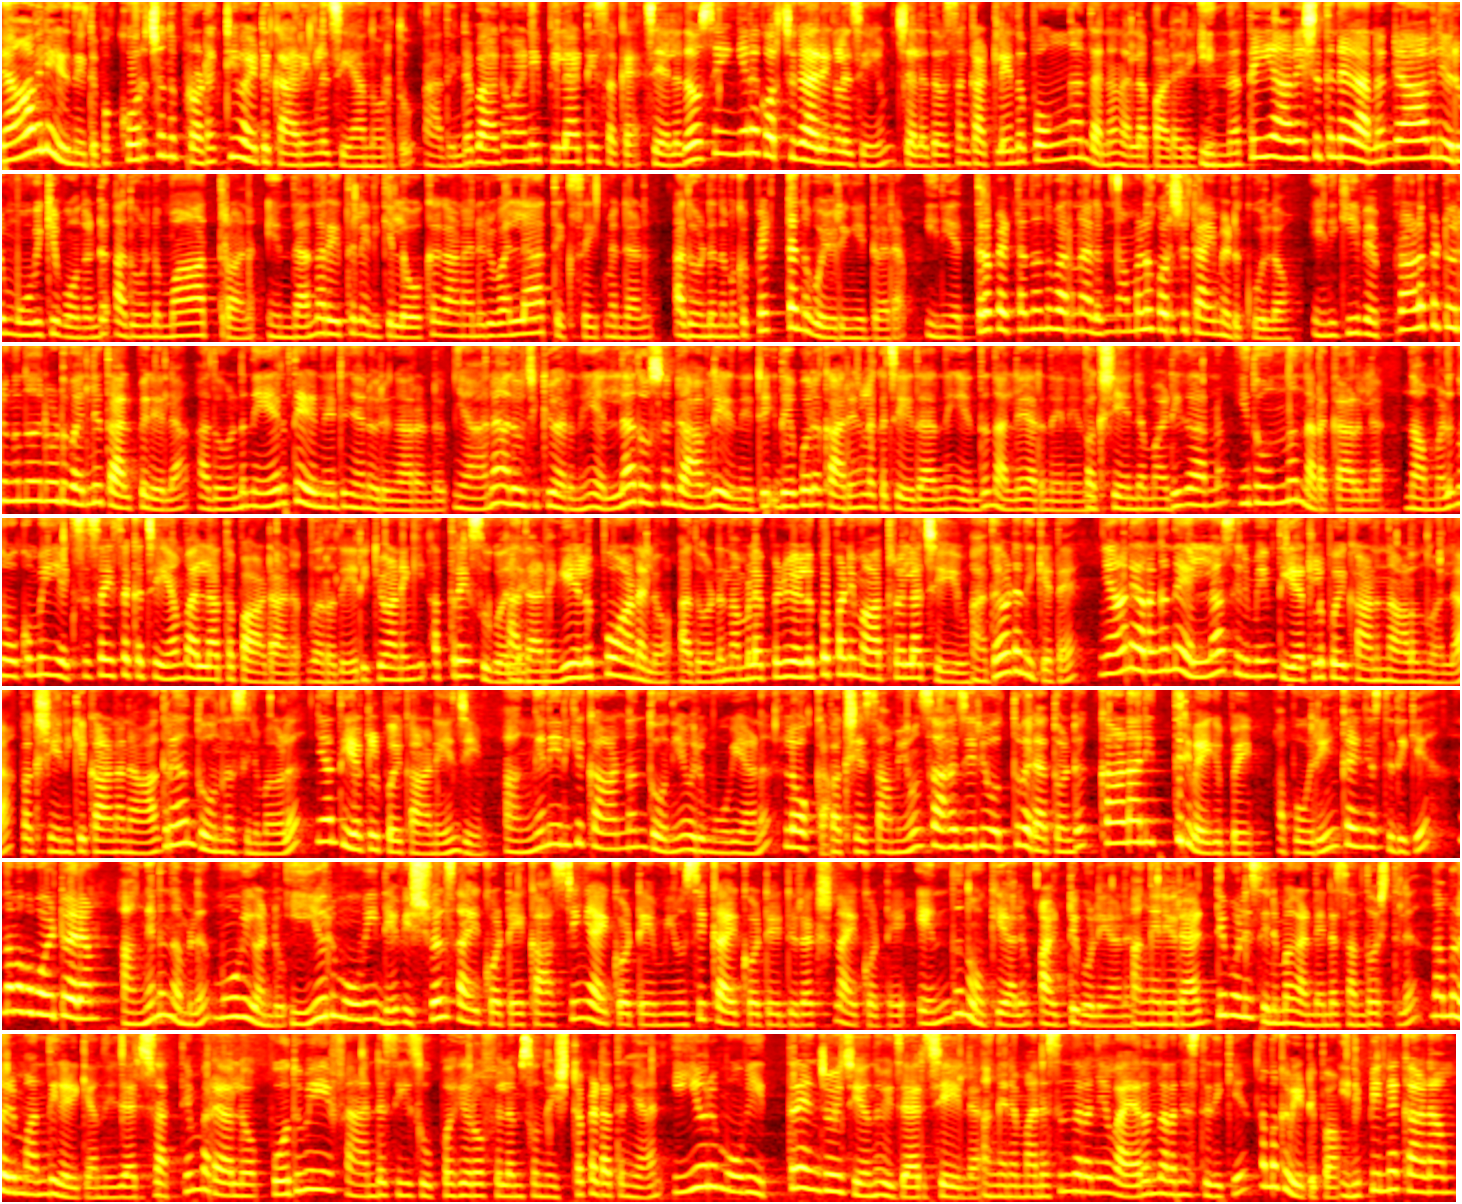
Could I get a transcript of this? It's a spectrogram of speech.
രാവിലെ എഴുന്നേറ്റപ്പോൾ കുറച്ചൊന്ന് പ്രൊഡക്റ്റീവായിട്ട് കാര്യങ്ങൾ ചെയ്യാൻ ഓർത്തു. അതിന്റെ ഭാഗമാണ് ഈ പിലാറ്റീസ് ഒക്കെ. ചില ദിവസം ഇങ്ങനെ കുറച്ച് കാര്യങ്ങൾ ചെയ്യും. ചില ദിവസം കട്ടിലേന്ന് പൊങ്ങാൻ തന്നെ നല്ല പാടായിരിക്കും. ഇന്നത്തെ ഈ ആവേശത്തിന്റെ കാരണം രാവിലെ ഒരു മൂവിക്ക് പോകുന്നുണ്ട്. അതുകൊണ്ട് മാത്രമാണ്. എന്താണെന്നറിയത്തില്ല എനിക്ക് ലോക്ക കാണാൻ ഒരു വല്ലാത്ത എക്സൈറ്റ്മെന്റ് ആണ്. അതുകൊണ്ട് നമുക്ക് പെട്ടെന്ന് പോയി ഒരുങ്ങിയിട്ട് വരാം. ഇനി എത്ര പെട്ടെന്നെന്ന് പറഞ്ഞാലും നമ്മൾ കുറച്ച് ടൈം എടുക്കുമല്ലോ എനിക്ക് ഈ വെപ്രാളപ്പെട്ട് ഒരുങ്ങുന്നതിനോട് വലിയ താല്പര്യമില്ല. അതുകൊണ്ട് നേരത്തെ എഴുന്നേറ്റ് ഞാൻ ഒരുങ്ങാറുണ്ട്. ഞാൻ ആലോചിക്കുമായിരുന്നു എല്ലാ ദിവസവും രാവിലെ എഴുന്നേറ്റ് ഇതേപോലെ കാര്യങ്ങളൊക്കെ ചെയ്തായിരുന്നെങ്കിൽ എന്ത് നല്ലതായിരുന്നേനെ പക്ഷേ എന്റെ മടി കാരണം ഇതൊന്നും നടക്കാറില്ല. നമ്മൾ നോക്കുമ്പോൾ ഈ എക്സസൈസ് ഒക്കെ ചെയ്യാൻ വല്ലാത്ത പാടാണ്. വെറുതെ ഇരിക്കുവാണെങ്കിൽ അത്രേ സുഖം അതാണെങ്കിൽ എളുപ്പമാണല്ലോ. അതുകൊണ്ട് നമ്മൾ എപ്പോഴും എളുപ്പപ്പണി മാത്രമല്ല ചെയ്യും. അതവിടെ നിൽക്കട്ടെ. ഞാൻ ഇറങ്ങുന്ന എല്ലാ സിനിമയും തിയേറ്ററിൽ പോയി കാണുന്ന ആളൊന്നുമല്ല. പക്ഷെ എനിക്ക് കാണാൻ ആഗ്രഹം തോന്നുന്ന സിനിമകൾ ഞാൻ തിയേറ്ററിൽ പോയി കാണുകയും ചെയ്യും. അങ്ങനെ എനിക്ക് കാണണം തോന്നിയ ഒരു മൂവിയാണ് ലോക്ക. പക്ഷേ സമയവും സാഹചര്യവും ഒത്തുവരാത്തോണ്ട് കാണാൻ ഇത്തിരി വൈകിപ്പോയി. അപ്പോൾ ഒരുങ്ങി കഴിഞ്ഞ സ്ഥിതിക്ക് നമുക്ക് പോയിട്ട് വരാം. അങ്ങനെ നമ്മൾ മൂവി കണ്ടു. ഈ ഒരു മൂവിന്റെ വിഷ്വൽസ് ആയിക്കോട്ടെ കാസ്റ്റിംഗ് ആയിക്കോട്ടെ മ്യൂസിക് ആയിക്കോട്ടെ ഡിറക്ഷൻ ആയിക്കോട്ടെ എന്ത് നോക്കിയാലും അടിപൊളിയാണ്. അങ്ങനെ ഒരു അടിപൊളി സിനിമ കണ്ടതിന്റെ സന്തോഷത്തിൽ നമ്മൾ ഒരു മന്തി കഴിക്കാമെന്ന് വിചാരിച്ചു. സത്യം പറയാലോ പൊതുവെ ഈ ഫാന്റസി സൂപ്പർ ഹീറോ ഫിലിംസ് ഒന്നും ഇഷ്ടപ്പെടാത്ത ഞാൻ ഈ ഒരു മൂവി ഇത്ര എൻജോയ് ചെയ്യുമെന്ന് വിചാരിച്ചേ ഇല്ല. അങ്ങനെ മനസ്സ് നിറഞ്ഞ് വയറും നിറഞ്ഞ സ്ഥിതിക്ക് നമുക്ക് വീട്ടിൽ പോകാം ഇനി പിന്നെ കാണാം.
